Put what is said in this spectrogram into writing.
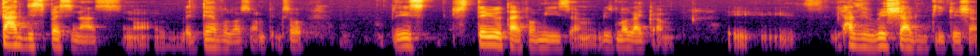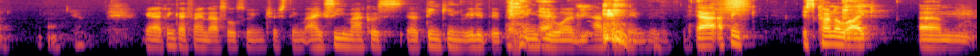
tag this person as, you know, a devil or something. So this stereotype for me is, um, is more like um, has a racial implication. Yeah. yeah, I think I find that's also interesting. I see Marcus uh, thinking really deep. I think yeah. you want you have something. Yeah, I think it's kind of like, um,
